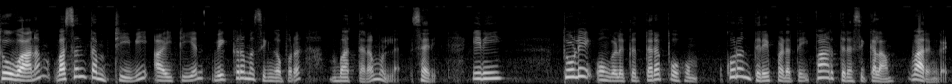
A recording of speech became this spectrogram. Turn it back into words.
தூவானம் வசந்தம் டிவி ஐடிஎன் விக்ரமசிங்கபுர பத்திரம் உள்ள சரி இனி துளி உங்களுக்கு தரப்போகும் குறுந்திரைப்படத்தை பார்த்து ரசிக்கலாம். வாருங்கள்.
